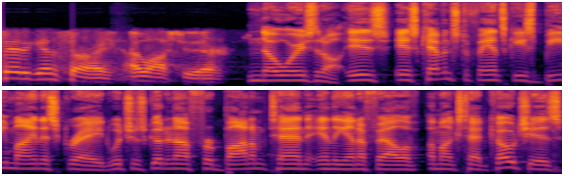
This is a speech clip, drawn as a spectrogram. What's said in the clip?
say it again. Sorry, I lost you there. No worries at all. Is is Kevin Stefanski's B minus grade, which is good enough for bottom ten in the NFL of, amongst head coaches,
